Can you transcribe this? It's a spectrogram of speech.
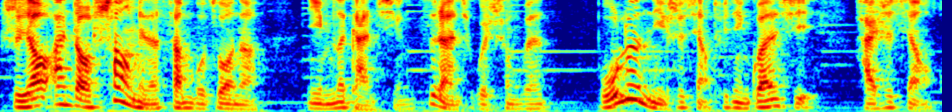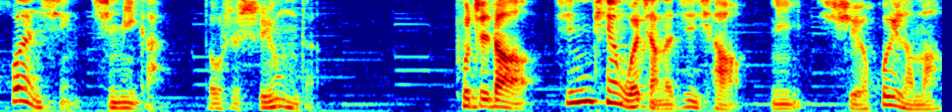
只要按照上面的三步做呢，你们的感情自然就会升温。不论你是想推进关系，还是想唤醒亲密感，都是适用的。不知道今天我讲的技巧你学会了吗？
